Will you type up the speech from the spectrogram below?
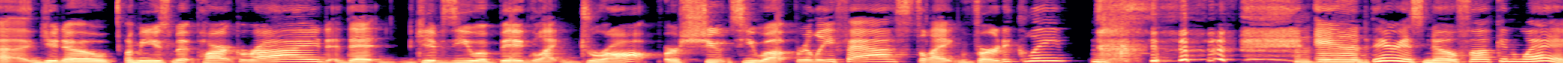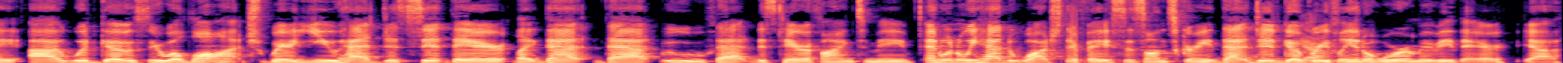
uh, you know, amusement park ride that gives you a big like drop or shoots you up really fast, like vertically. Mm-hmm. And there is no fucking way I would go through a launch where you had to sit there like that. That, ooh, that is terrifying to me. And when we had to watch their faces on screen, that did go yeah. briefly into a horror movie there. Yeah.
